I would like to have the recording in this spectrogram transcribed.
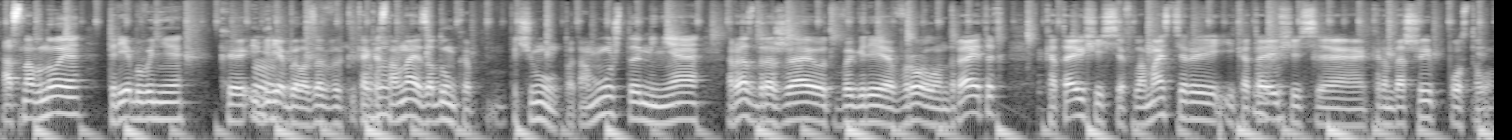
основное требование к игре было, как основная задумка Почему? Потому что меня раздражают в игре в Roland Райтах катающиеся фломастеры и катающиеся карандаши по столу.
